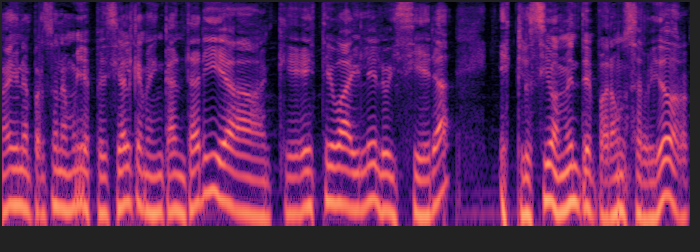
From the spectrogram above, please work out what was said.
Hay una persona muy especial que me encantaría que este baile lo hiciera exclusivamente para un servidor.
